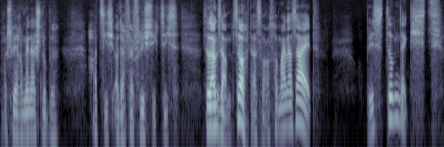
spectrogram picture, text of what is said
meine schwere Männerschnuppe hat sich oder verflüchtigt sich so langsam. So, das war's von meiner Seite. Bis zum nächsten.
